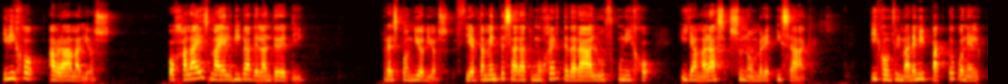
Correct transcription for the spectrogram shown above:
Y dijo Abraham a Dios, Ojalá Ismael viva delante de ti. Respondió Dios, Ciertamente Sara tu mujer te dará a luz un hijo, y llamarás su nombre Isaac. Y confirmaré mi pacto con él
